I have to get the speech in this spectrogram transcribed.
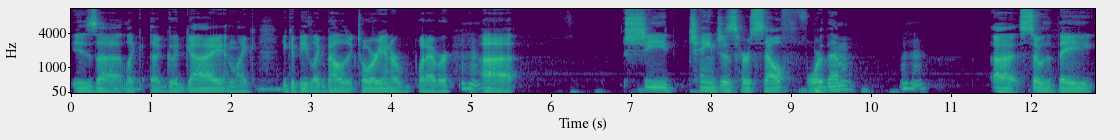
is uh, like a good guy and like he could be like valedictorian or whatever, uh, she changes herself for them uh, so that they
